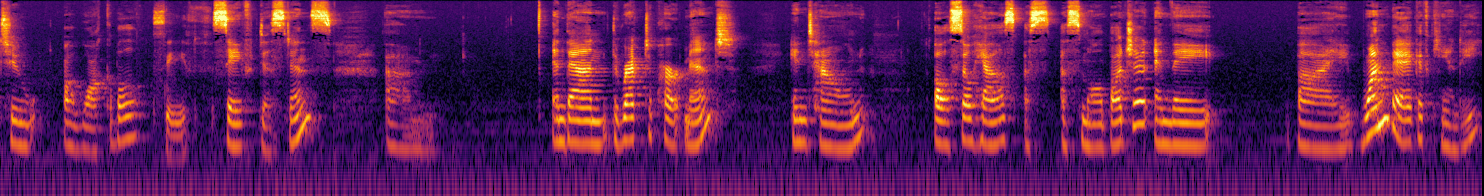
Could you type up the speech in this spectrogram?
to a walkable, Safe. safe distance. Um, and then the rec department in town also has a small budget, and they buy one bag of candy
